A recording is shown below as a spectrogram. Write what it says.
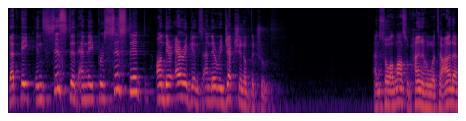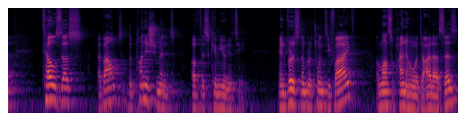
that they insisted and they persisted on their arrogance and their rejection of the truth. And so Allah subhanahu wa ta'ala tells us about the punishment of this community. In verse number 25, Allah subhanahu wa ta'ala says,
